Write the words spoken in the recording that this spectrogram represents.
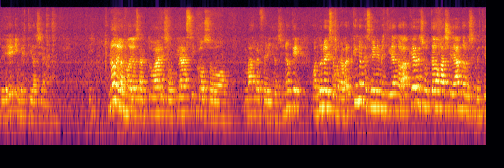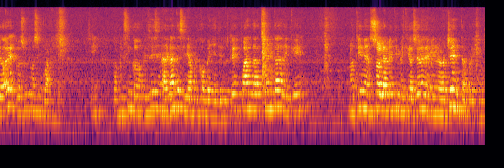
de investigaciones. No de los modelos actuales o clásicos o más referidos, sino que cuando uno dice, bueno, a ver, ¿qué es lo que se viene investigando? ¿A qué resultados va llegando los investigadores los últimos cinco años? ¿Sí? 2005-2006 en adelante sería muy conveniente que ustedes puedan dar cuenta de que no tienen solamente investigaciones de 1980, por ejemplo,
